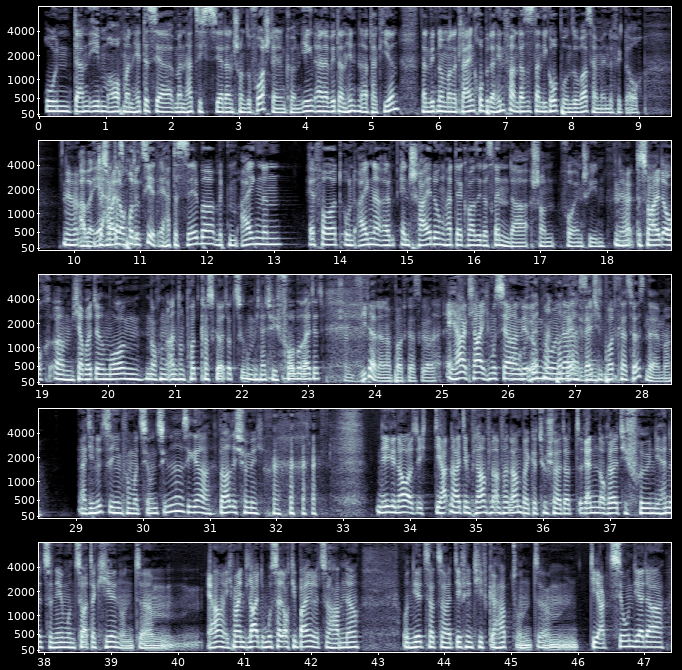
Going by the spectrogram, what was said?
Und dann eben auch, man hätte es ja, man hat sich es ja dann schon so vorstellen können. Irgendeiner wird dann hinten attackieren, dann wird nochmal eine kleine Gruppe dahin fahren, das ist dann die Gruppe und so war es ja im Endeffekt auch. Ja, Aber er das hat halt das produziert. Er hat das selber mit einem eigenen Effort und eigener Entscheidung hat der quasi das Rennen da schon vorentschieden. Ja, das war halt auch, ähm, ich habe heute Morgen noch einen anderen Podcast gehört dazu und mich natürlich vorbereitet. Schon wieder einen anderen Podcast gehört? Ja, klar, ich muss ja Wo mir irgendwo... Podcast ne, welchen Podcast hörst du denn da immer? Ja, die nützliche Information ziehen, ne, ist egal, behalte ich für mich. Nee, genau. Also ich, die hatten halt den Plan von Anfang an bei Katusha, das Rennen auch relativ früh in die Hände zu nehmen und zu attackieren. Und ähm, ja, ich meine, klar, du musst halt auch die Beine dazu haben, ne? Und jetzt hat sie halt definitiv gehabt und ähm, die Aktion, die er da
